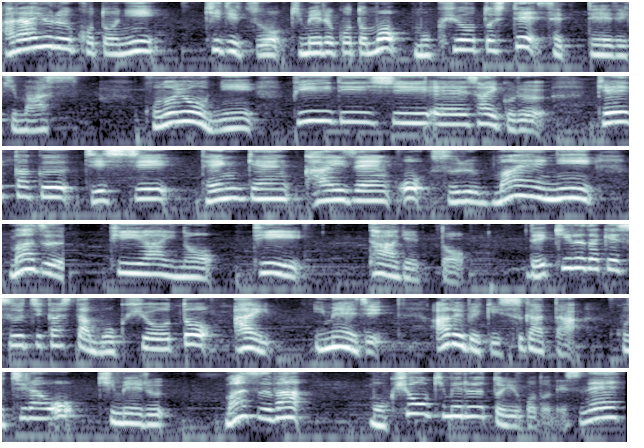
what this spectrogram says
あらゆることに期日を決めることも目標として設定できます。このように PDCA サイクル計画実施点検改善をする前にまず TI の T ターゲットできるだけ数値化した目標と愛イメージあるべき姿こちらを決める。まずは目標を決めるということですね。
